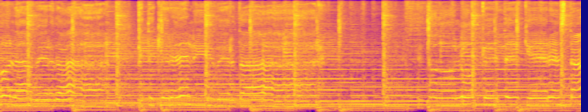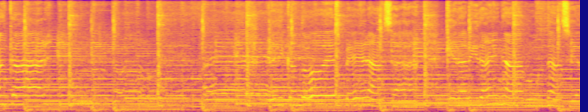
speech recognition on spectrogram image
la verdad que te quiere libertar de todo lo que te quiere estancar. Predicando esperanza que da vida en abundancia.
